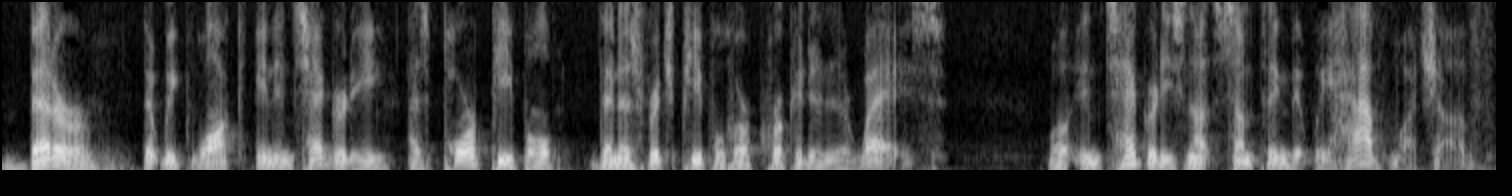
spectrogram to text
Better that we walk in integrity as poor people than as rich people who are crooked in their ways. Well, integrity is not something that we have much of,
